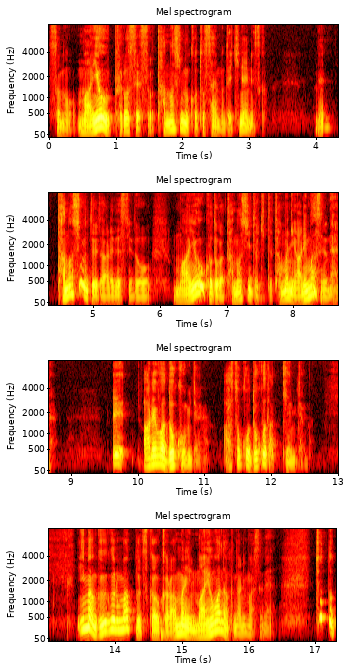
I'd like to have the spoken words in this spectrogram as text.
その迷うプロセスを楽しむことさえもできないんですか、ね、楽しむというとあれですけど迷うことが楽しい時ってたまにありますよね。えあれはどこ？みたいなあそこどこだっけ？みたいな。今 Google マップ使うからあんまり迷わなくなりましたね。ちょっと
